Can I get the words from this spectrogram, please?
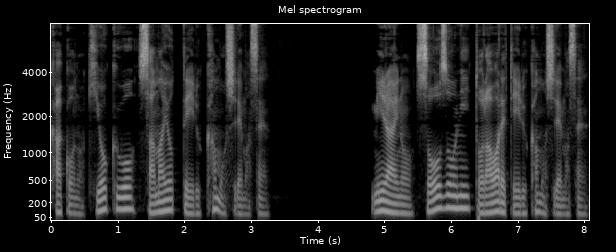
過去の記憶をさまよっているかもしれません。未来の想像にとらわれているかもしれません。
